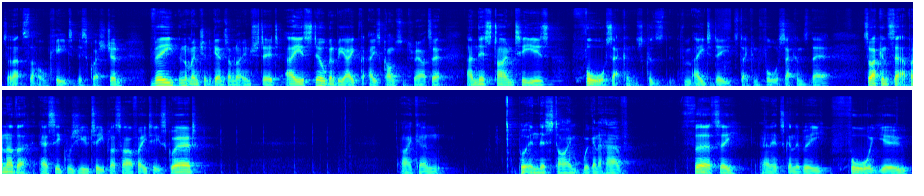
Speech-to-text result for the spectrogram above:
So that's the whole key to this question. V, not mentioned again, so I'm not interested. A is still going to be A, A is constant throughout it. And this time T is four seconds, because from A to D, it's taken four seconds there. So I can set up another S equals UT plus half AT squared. I can put in this time, we're going to have 30 and it's going to be 4u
